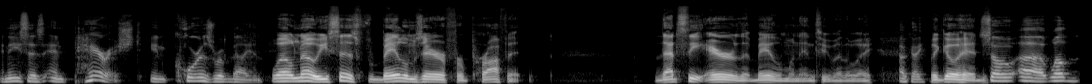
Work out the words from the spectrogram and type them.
And then he says, and perished in Korah's rebellion. Well, no, he says for Balaam's error for profit. That's the error that Balaam went into, by the way. Okay. But go ahead. So, uh, well,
